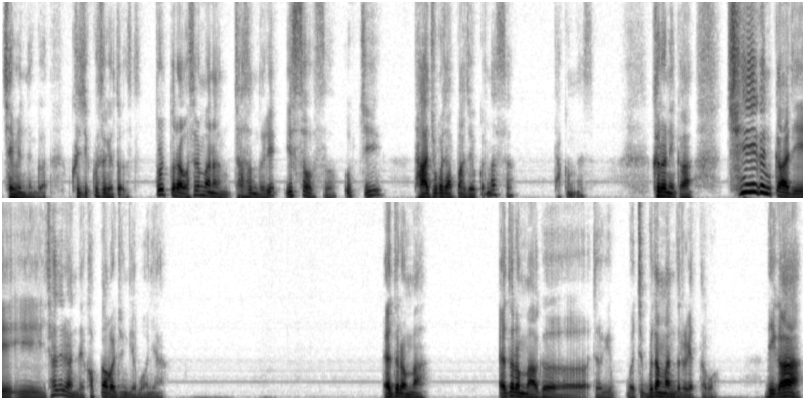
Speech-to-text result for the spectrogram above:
재밌는 건 그 집구석에 또 똘똘하고 쓸만한 자손들이 있어 없어 없지. 다 죽어 자빠져 끝났어. 다 끝났어. 그러니까 최근까지 이 천일한테 겁박을 준 게 뭐냐? 애들 엄마 애들 엄마 그 저기 뭐 무당 만들겠다고. 네가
